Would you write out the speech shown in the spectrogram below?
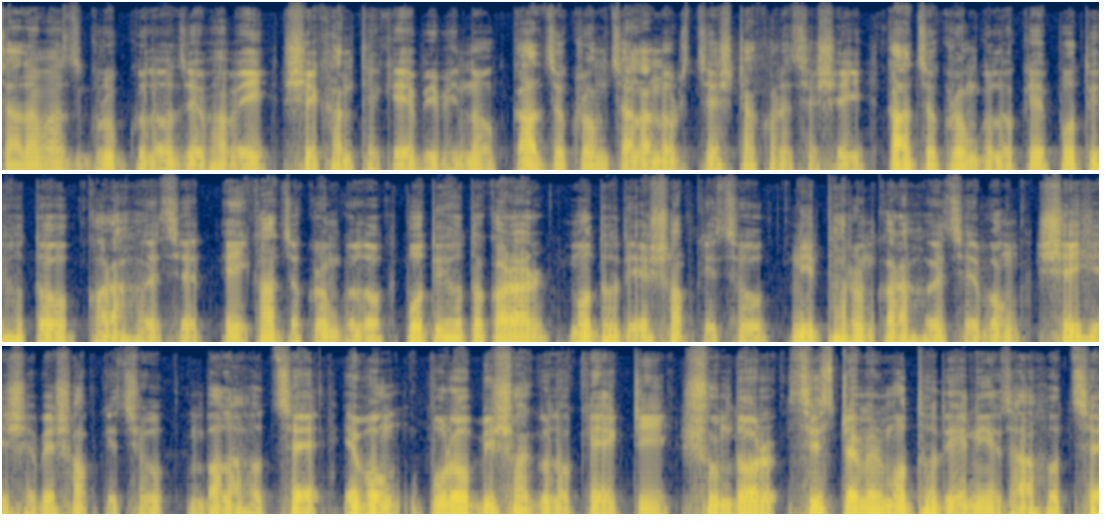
চাঁদাবাজ গ্রুপগুলো যেভাবে সেখান থেকে বিভিন্ন কার্যক্রম চালানোর চেষ্টা করেছে, সেই কার্যক্রমগুলোকে প্রতিহত করা হয়েছে। এই কার্যক্রমগুলো প্রতিহত করার মধ্য দিয়ে সবকিছু নির্ধারণ করা হয়েছে এবং সেই হিসেবে সবকিছু বলা হচ্ছে এবং পুরো বিষয়গুলোকে একটি সুন্দর সিস্টেমের মধ্য দিয়ে নিয়ে যাওয়া হচ্ছে।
